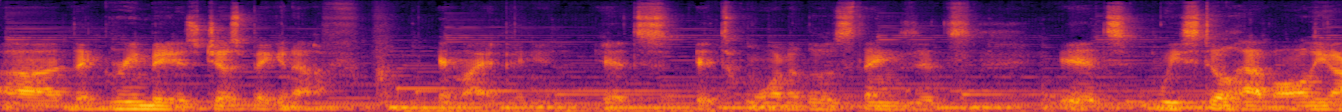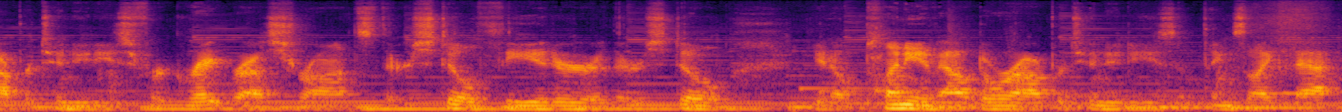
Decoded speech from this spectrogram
uh, that Green Bay is just big enough, in my opinion. It's it's one of those things. It's it's we still have all the opportunities for great restaurants. There's still theater. There's still you know plenty of outdoor opportunities and things like that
